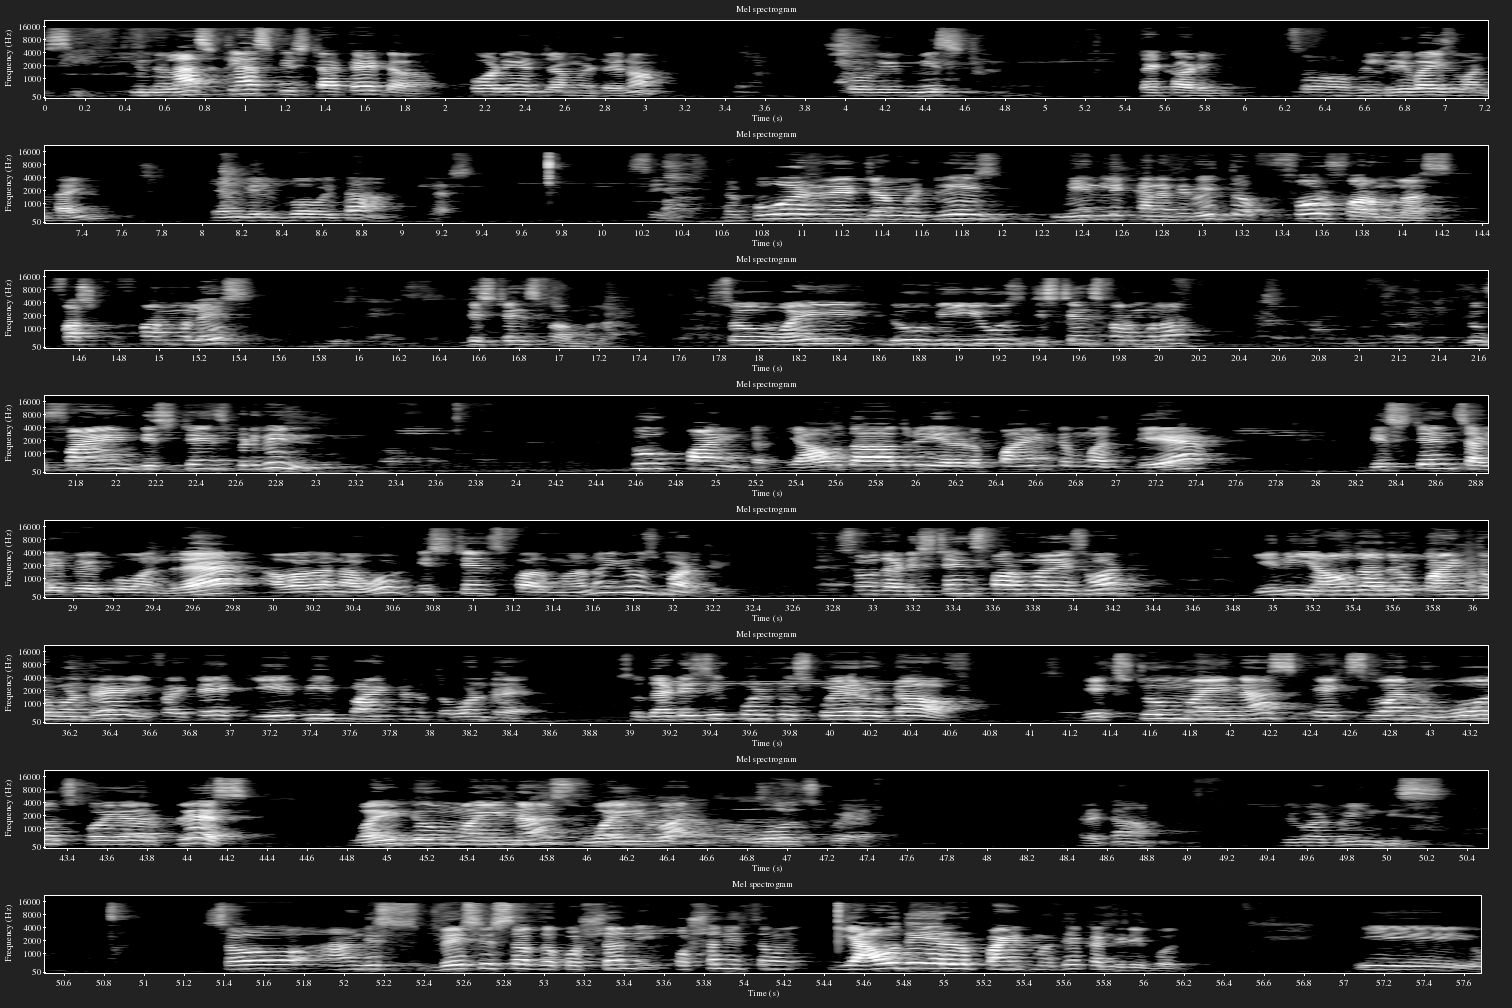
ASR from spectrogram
See, in the last class we started uh, coordinate geometry, no? So we missed recording. So we'll revise one time, then we'll go with a class. See, the coordinate geometry is mainly connected with the four formulas. First formula is distance distance formula. So why do we use distance formula? To find distance between two point ಯಾವುದಾದ್ರೂ ಎರಡು point ಮಧ್ಯೆ distance ಅಳಿಬೇಕು ಅಂದರೆ ಅವಾಗ ನಾವು distance ಫಾರ್ಮುಲಾನ use ಮಾಡ್ತೀವಿ. So the distance formula is what any ಯಾವುದಾದ್ರೂ point ತೊಗೊಂಡ್ರೆ if I take A B point ಅಂತ ತೊಗೊಂಡ್ರೆ so that is equal to square root of x two minus x one whole square plus y two minus y one whole square ಕರೆಕ್ಟಾ we are doing this so on this basis of the question ಈ question is ಯಾವುದೇ ಎರಡು point ಮಧ್ಯೆ ಕಂಡುಹಿಡಿಬೋದು. ಈ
